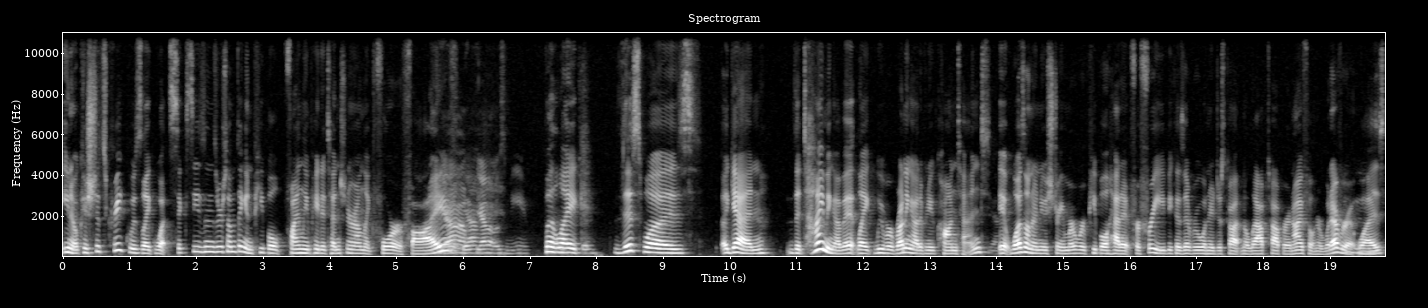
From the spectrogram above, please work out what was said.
you know, because Schitt's Creek was like what six seasons or something, and people finally paid attention around like four or five. Yeah, Yeah. yeah, that was me. But like this was again the timing of it like we were running out of new content. It was on a new streamer where people had it for free because everyone had just gotten a laptop or an iPhone or whatever it Mhm. was.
